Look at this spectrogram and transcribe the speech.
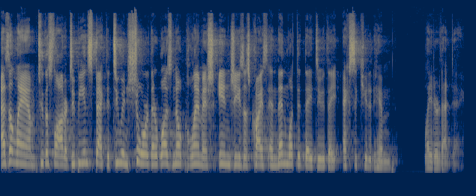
as a lamb to the slaughter to be inspected to ensure there was no blemish in Jesus Christ. And then what did they do? They executed him later that day.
